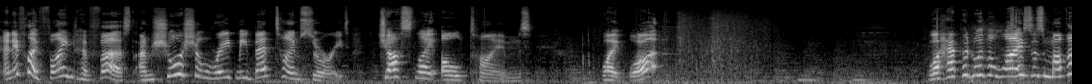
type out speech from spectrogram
And if I find her first, I'm sure she'll read me bedtime stories, just like old times. Wait, what? What happened with Eliza's mother?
